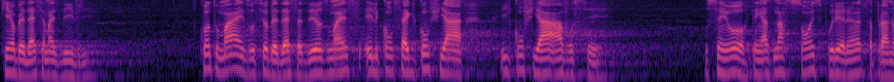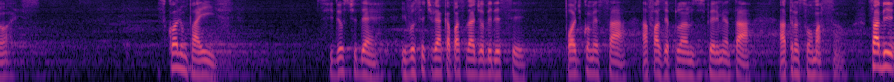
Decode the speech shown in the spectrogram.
Quem obedece é mais livre. Quanto mais você obedece a Deus, mais Ele consegue confiar e confiar a você. O Senhor tem as nações por herança para nós. Escolhe um país. Se Deus te der e você tiver a capacidade de obedecer, pode começar a fazer planos, experimentar a transformação. Sabe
